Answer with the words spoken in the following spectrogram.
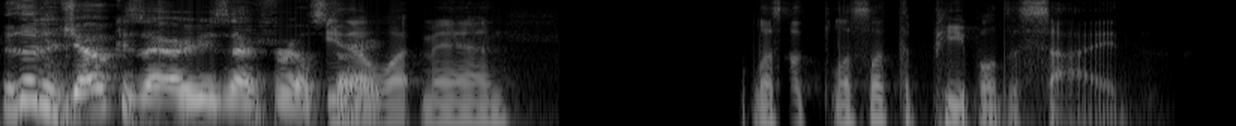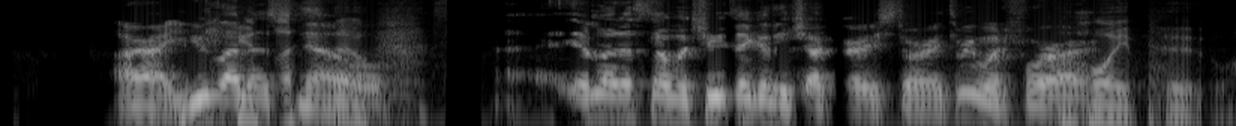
is that a joke? Is that or is that for real story? You know what, man? Let's let, let's let the people decide. All right, you let You us let us know. know. Uh, You let us know what you think of the Chuck Berry story. 314 Ahoy poo.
